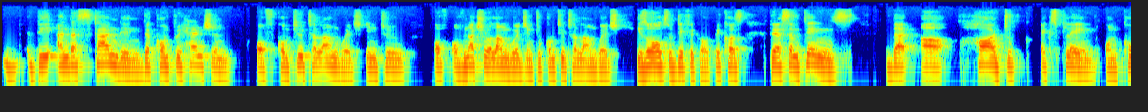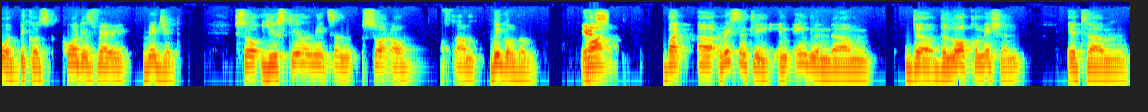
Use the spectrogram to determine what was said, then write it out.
the understanding, the comprehension of computer language into of, of natural language into computer language is also difficult because there are some things that are hard to explain on code because code is very rigid. So you still need some sort of um, wiggle room. yes But but uh, recently in England, um, the the law commission it um,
